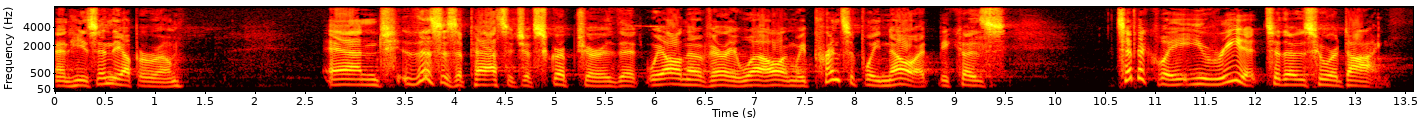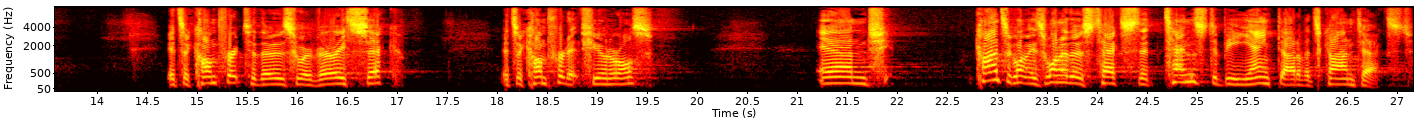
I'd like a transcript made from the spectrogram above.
and he's in the upper room. And this is a passage of Scripture that we all know very well, and we principally know it because typically you read it to those who are dying. It's a comfort to those who are very sick it's a comfort at funerals. And consequently, it's one of those texts that tends to be yanked out of its context.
